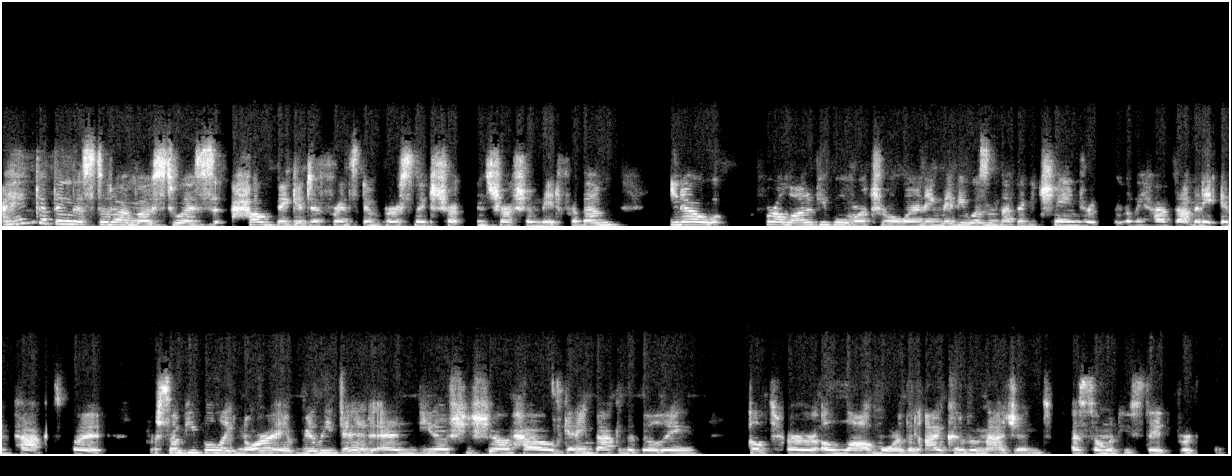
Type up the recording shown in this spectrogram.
I think the thing that stood out most was how big a difference in-person instru- instruction made for them. You know for a lot of people virtual learning maybe wasn't that big a change or didn't really have that many impacts but for some people like Nora, it really did. And, you know, she showed how getting back in the building helped her a lot more than I could have imagined as someone who stayed virtual.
